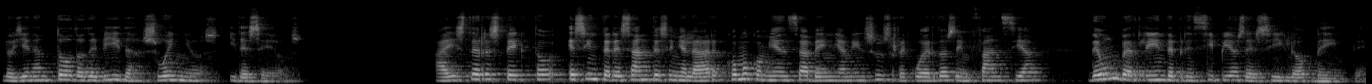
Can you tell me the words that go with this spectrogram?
lo llenan todo de vida, sueños y deseos. A este respecto es interesante señalar cómo comienza Benjamin sus recuerdos de infancia de un Berlín de principios del siglo XX.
